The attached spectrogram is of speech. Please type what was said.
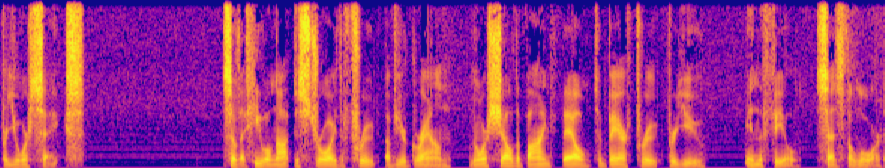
for your sakes, so that he will not destroy the fruit of your ground, nor shall the vine fail to bear fruit for you in the field, says the Lord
